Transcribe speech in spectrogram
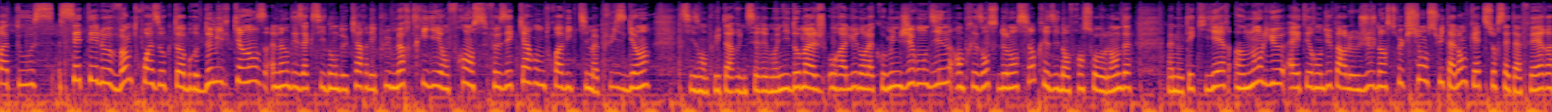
à tous. C'était le 23 octobre 2015. L'un des accidents de car les plus meurtriers en France faisait 43 victimes à Puisguin. Six ans plus tard, une cérémonie d'hommage aura lieu dans la commune girondine en présence de l'ancien président François Hollande. À noter qu'hier, un non-lieu a été rendu par le juge d'instruction suite à l'enquête sur cette affaire.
